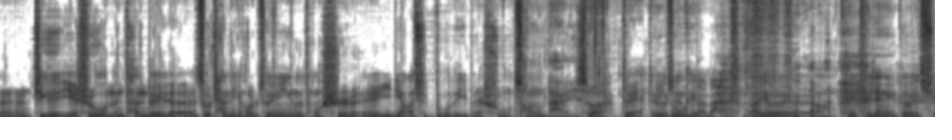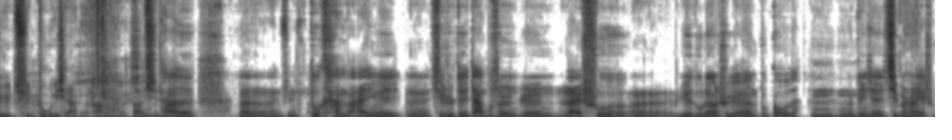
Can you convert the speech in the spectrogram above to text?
嗯，这个也是我们团队的做产品或者做运营的同事呃一定要去读的一本书。重来是吧？对对，有我觉得可以中文版吧？啊，有有有有，可以推荐给各位去去读一下。啊，然后其他的，嗯、多看吧，因为嗯、其实对大部分人来说，呃，阅读量是远远不够的，嗯嗯，并且基本上也是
